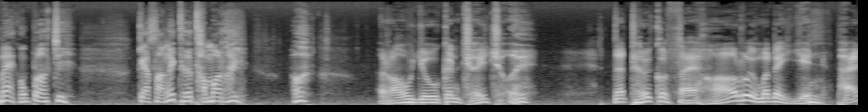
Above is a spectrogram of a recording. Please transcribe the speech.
แม่ของปราจี แกสั่งให้เธอทำอะไรฮะเราอยู่กันเฉยๆ แต่เธอก็แสหาเรื่องมาได้ยิน แผน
